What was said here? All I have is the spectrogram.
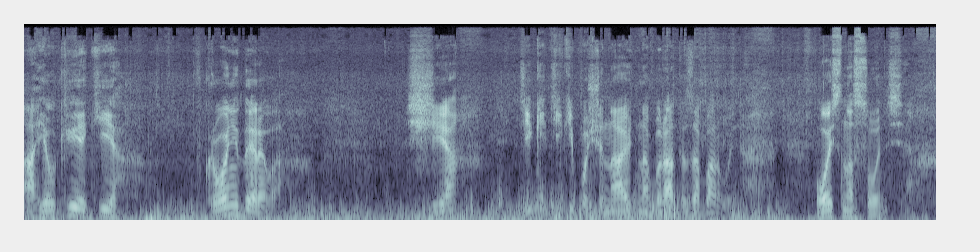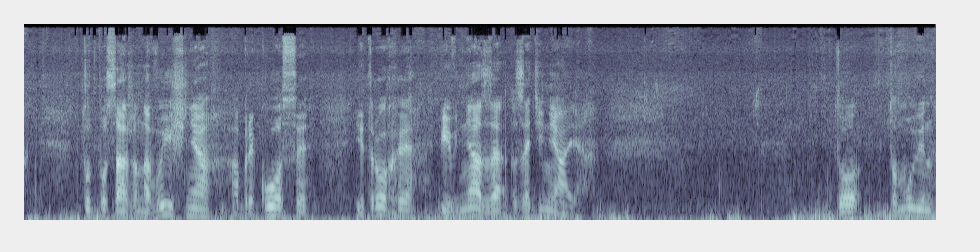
А гілки, які в кроні дерева, ще тільки-тільки починають набирати забарвлення. Ось на сонці. Тут посаджена вишня, абрикоси і трохи півдня затіняє. То, тому він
